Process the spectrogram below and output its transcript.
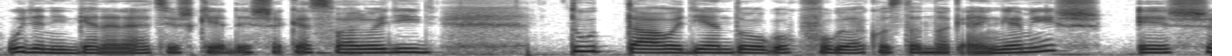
ugyanígy generációs kérdésekkel szóval, hogy így tudta, hogy ilyen dolgok foglalkoztatnak engem is, és,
